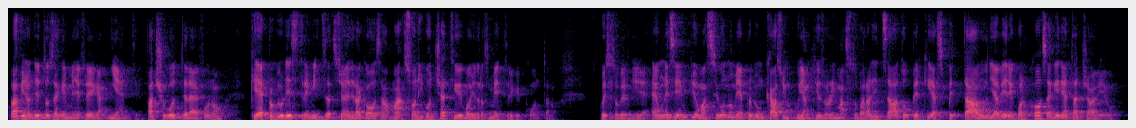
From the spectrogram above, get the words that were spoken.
Alla fine ho detto sai che me ne frega niente, faccio col telefono che è proprio l'estremizzazione della cosa, ma sono i concetti che voglio trasmettere che contano. Questo per dire, è un esempio, ma secondo me è proprio un caso in cui anch'io sono rimasto paralizzato perché aspettavo di avere qualcosa che in realtà già avevo.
